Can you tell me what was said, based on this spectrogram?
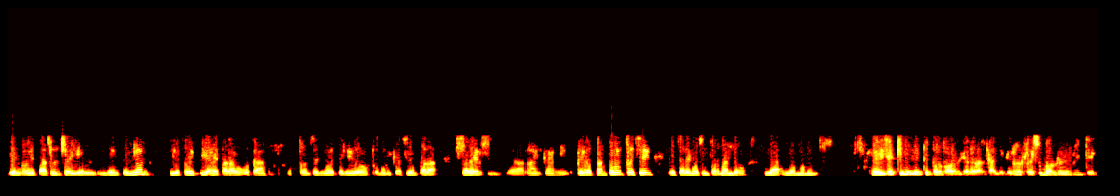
de lo de Pazuncha y el del Peñón y después viajé para Bogotá, entonces no he tenido comunicación para saber si arrancan, pero tan pronto ese estaremos informando la, los momentos. Le dice aquí bien que por favor dígale al alcalde que nos resuma brevemente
